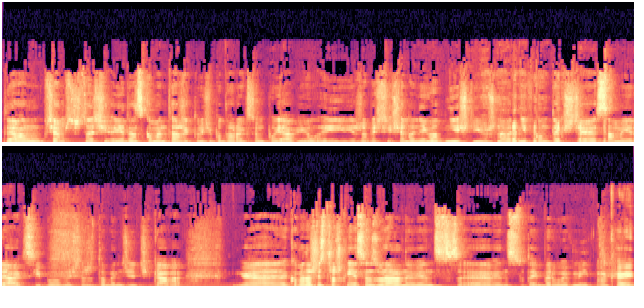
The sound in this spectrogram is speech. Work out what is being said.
to ja wam chciałem przeczytać jeden z komentarzy, który się pod tą reakcją pojawił i żebyście się do niego odnieśli już nawet nie w kontekście samej reakcji, bo myślę, że to będzie ciekawe. E, komentarz jest troszkę niecenzuralny, więc, e, więc tutaj bear with me. Okay.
